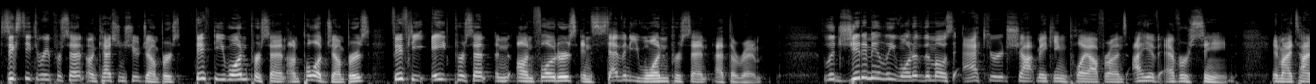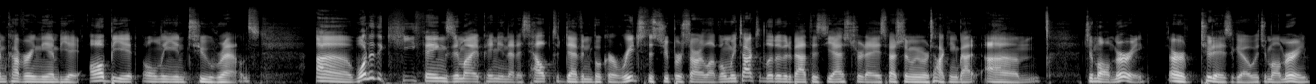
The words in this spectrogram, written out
63% on catch and shoot jumpers, 51% on pull up jumpers, 58% on floaters, and 71% at the rim. Legitimately one of the most accurate shot making playoff runs I have ever seen in my time covering the NBA, albeit only in two rounds. Uh, one of the key things, in my opinion, that has helped Devin Booker reach the superstar level, and we talked a little bit about this yesterday, especially when we were talking about um, Jamal Murray, or two days ago with Jamal Murray,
